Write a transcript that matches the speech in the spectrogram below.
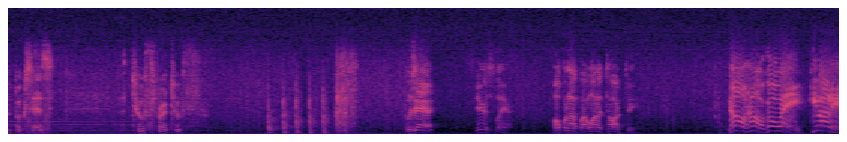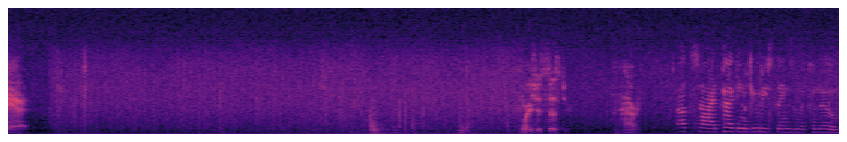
Good book says. A tooth for a tooth. Who's there? Deerslayer, open up. I want to talk to you. No, no, go away. Keep out of here. Where's your sister? And Harry? Outside, packing Judy's things in the canoe.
